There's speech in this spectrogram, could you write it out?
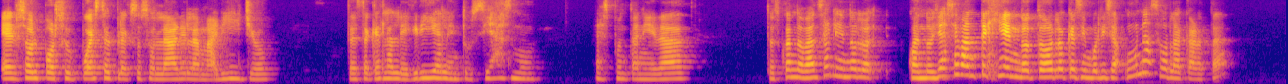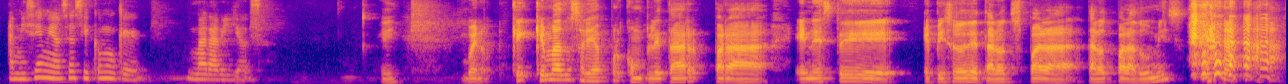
el sol, por supuesto, el plexo solar, el amarillo, entonces que es la alegría, el entusiasmo, la espontaneidad. Entonces, cuando van saliendo, cuando ya se van tejiendo todo lo que simboliza una sola carta, a mí se me hace así como que maravilloso. Bueno, ¿qué, ¿qué, más nos haría por completar para en este episodio de Tarot para, tarot para Dummies?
